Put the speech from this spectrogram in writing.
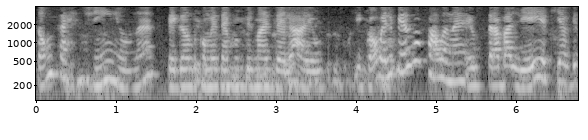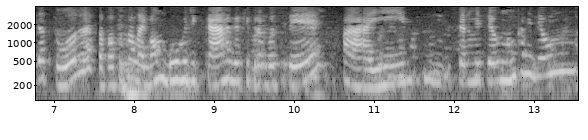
tão certinho, né? Pegando como exemplo o filho mais velho, ah, eu igual ele mesmo fala, né? Eu trabalhei aqui a vida toda, só falta falar igual um burro de carga aqui para você, aí você não me deu, nunca me deu um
